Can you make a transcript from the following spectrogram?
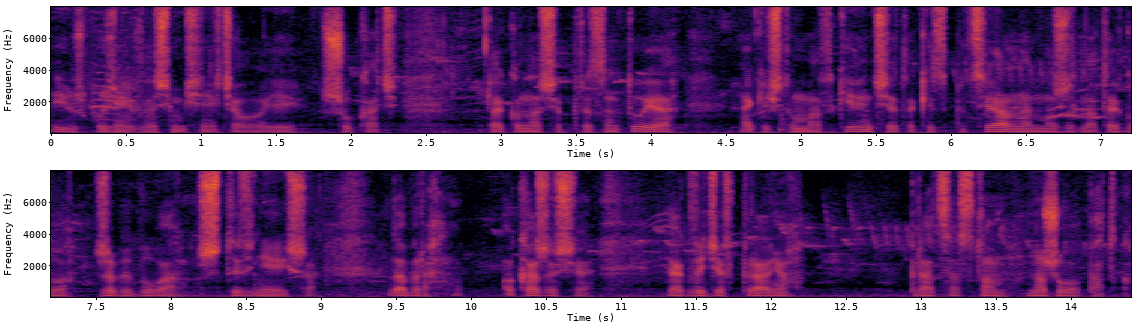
i już później w lesie mi się nie chciało jej szukać. Tak ona się prezentuje. Jakieś tu ma wgięcie takie specjalne, może dlatego, żeby była sztywniejsza. Dobra, okaże się jak wyjdzie w praniu praca z tą nożołopatką.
